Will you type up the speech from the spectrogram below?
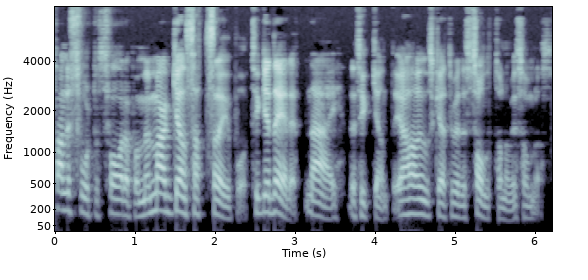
Fan det är svårt att svara på, men Maggan satsar jag ju på. Tycker jag det är rätt? Nej, det tycker jag inte. Jag har önskat att vi hade sålt honom i somras.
